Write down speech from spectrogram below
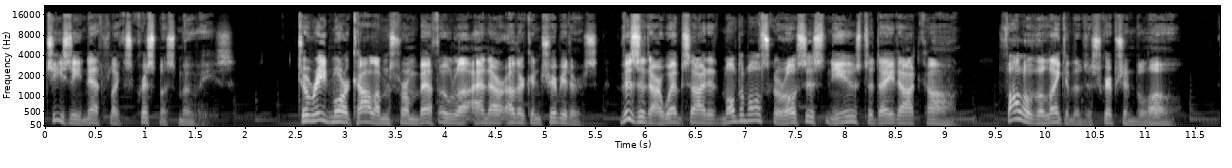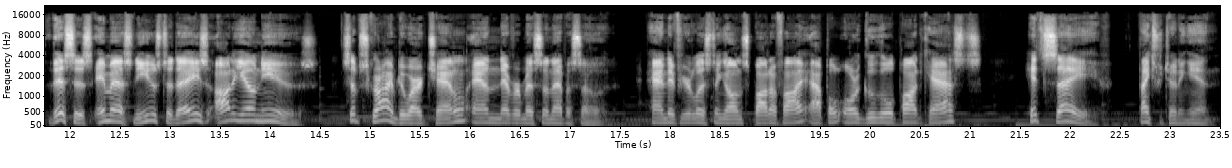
cheesy Netflix Christmas movies. To read more columns from Beth Ullah and our other contributors, visit our website at multiplesclerosisnewstoday.com. Follow the link in the description below. This is MS News Today's audio news. Subscribe to our channel and never miss an episode. And if you're listening on Spotify, Apple, or Google Podcasts, hit save. Thanks for tuning in.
